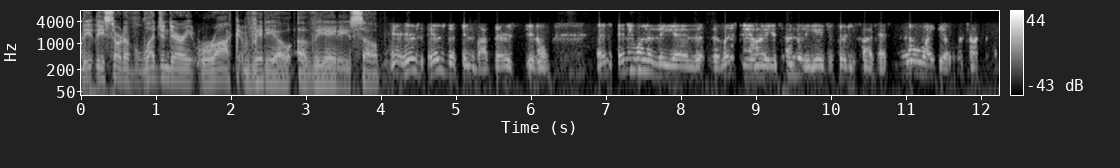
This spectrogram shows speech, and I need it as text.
the, the sort of legendary rock video of the '80s. So here, here's here's the thing, Bob. There's you know, any, any one of the, uh, the the listening audience under the age of 35 has no idea what we're talking about.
